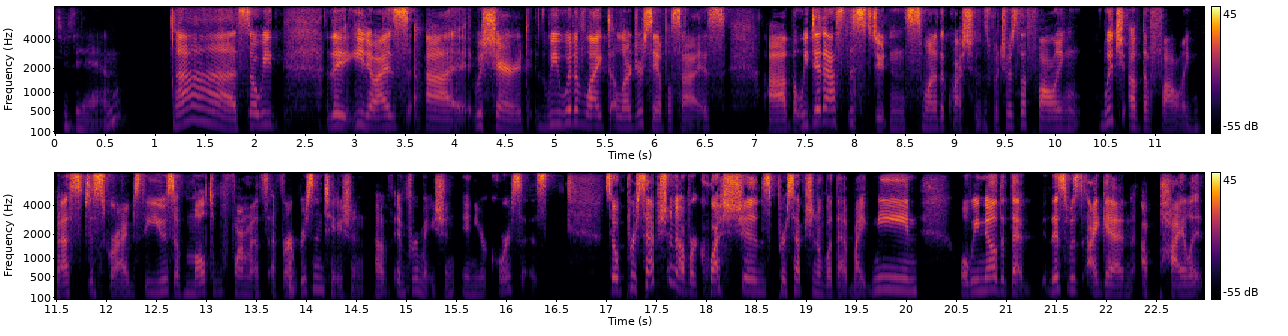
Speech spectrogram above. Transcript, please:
Suzanne? Ah, so we, the you know, as uh, was shared, we would have liked a larger sample size, uh, but we did ask the students one of the questions, which was the following: Which of the following best describes the use of multiple formats of representation of information in your courses? So perception of our questions, perception of what that might mean. Well, we know that that this was again a pilot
